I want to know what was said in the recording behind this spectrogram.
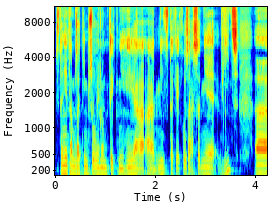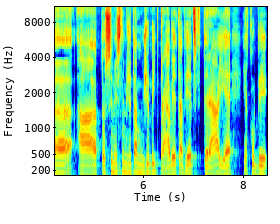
stejně tam zatím jsou jenom ty knihy a, a nic tak jako zásadně víc. Eh, a to si myslím, že tam může být právě ta věc, která je jakoby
